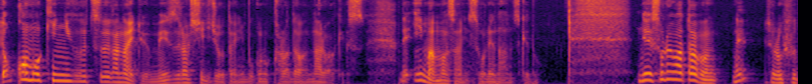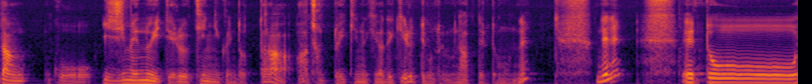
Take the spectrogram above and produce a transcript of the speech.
どこも筋肉痛がないという珍しい状態に僕の体はなるわけです。で今まさにそれなんですけど。でそれは多分ねその普段こういじめ抜いてる筋肉にとったらあちょっと息抜きができるってことにもなってると思うね。でねえっと、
